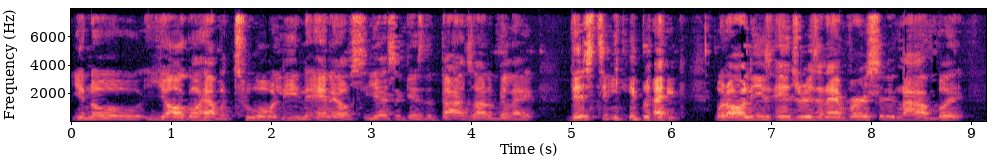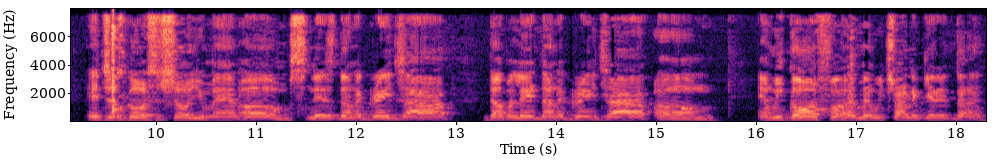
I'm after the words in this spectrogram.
you know, y'all gonna have a 2-0 lead in the NLCS against the Dodgers, I'd have been like, this team, like, with all these injuries and adversity, nah, but it just goes to show you, man. Um, done a great job. Double A done a great job. Um, and we going for it, man. We trying to get it done.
